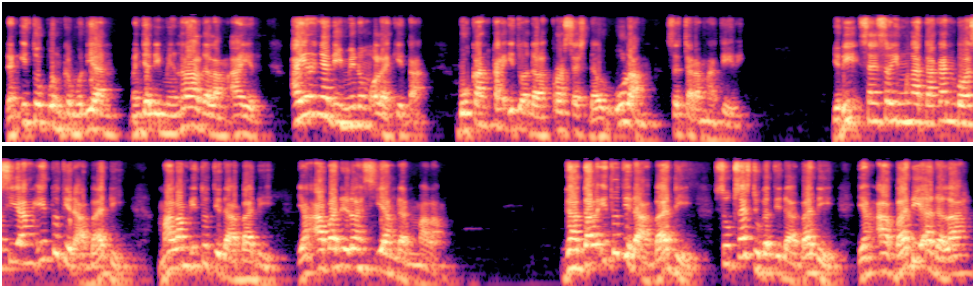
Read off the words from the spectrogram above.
Dan itu pun kemudian menjadi mineral dalam air. Airnya diminum oleh kita. Bukankah itu adalah proses daur ulang secara materi? Jadi saya sering mengatakan bahwa siang itu tidak abadi. Malam itu tidak abadi. Yang abadi adalah siang dan malam. Gagal itu tidak abadi. Sukses juga tidak abadi. Yang abadi adalah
